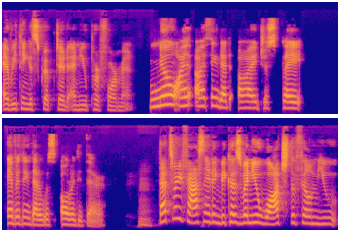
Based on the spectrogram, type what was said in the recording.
everything is scripted and you perform it? No, I, I think that I just play everything that was already there. Hmm. That's very fascinating because when you watch the film, you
